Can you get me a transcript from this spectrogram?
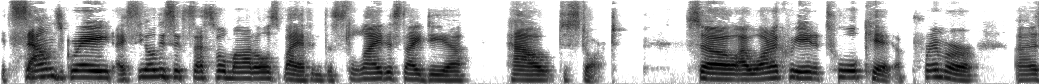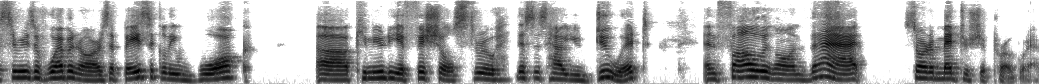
it sounds great. I see all these successful models, but I haven't the slightest idea how to start. So I want to create a toolkit, a primer, uh, a series of webinars that basically walk uh, community officials through this is how you do it. And following on that, start a mentorship program.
